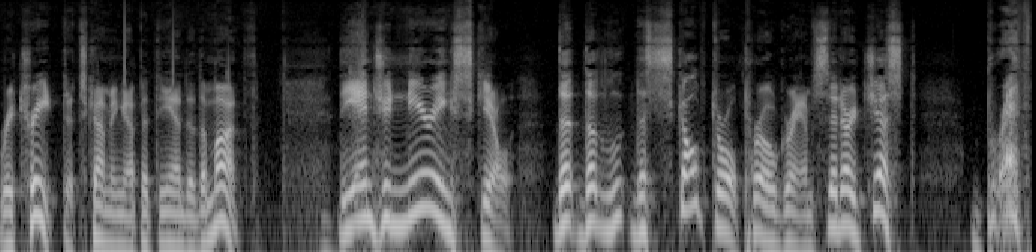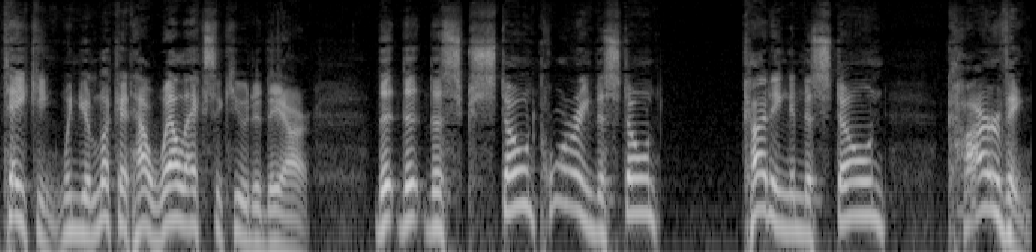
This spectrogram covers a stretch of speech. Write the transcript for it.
retreat that's coming up at the end of the month. The engineering skill, the, the, the sculptural programs that are just breathtaking when you look at how well executed they are. The, the, the stone quarrying, the stone cutting, and the stone carving.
